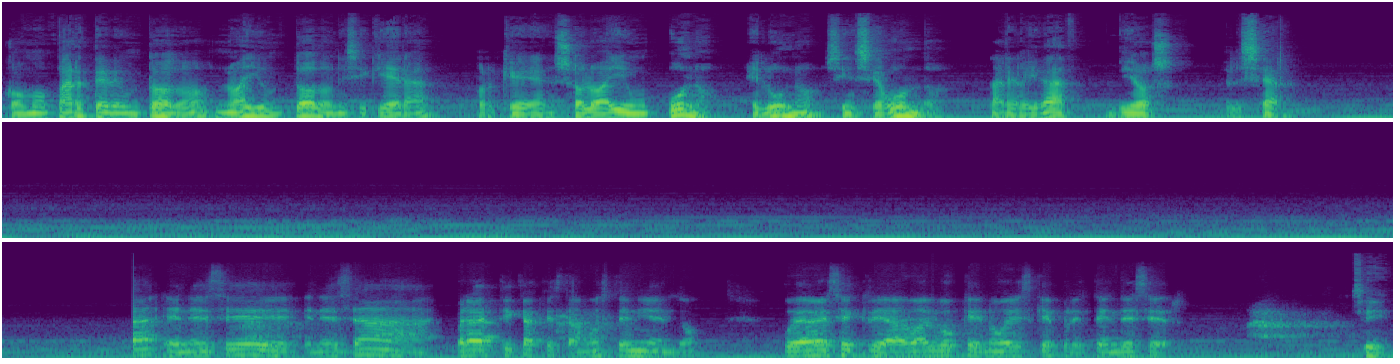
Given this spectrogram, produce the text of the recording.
como parte de un todo, no hay un todo ni siquiera, porque solo hay un uno, el uno sin segundo, la realidad, Dios, el ser. En, ese, en esa práctica que estamos teniendo, puede haberse creado algo que no es que pretende ser. Sí.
